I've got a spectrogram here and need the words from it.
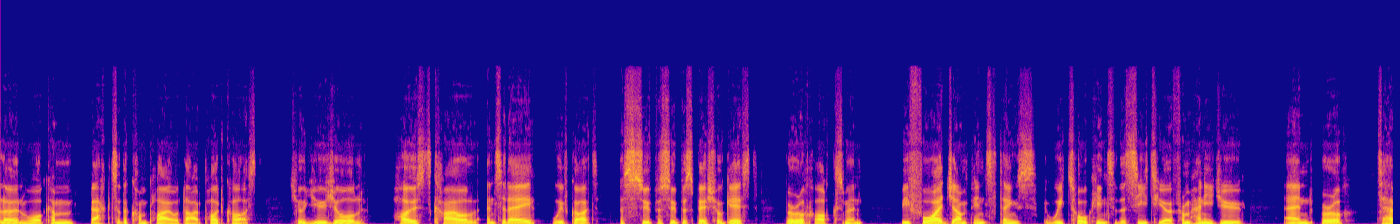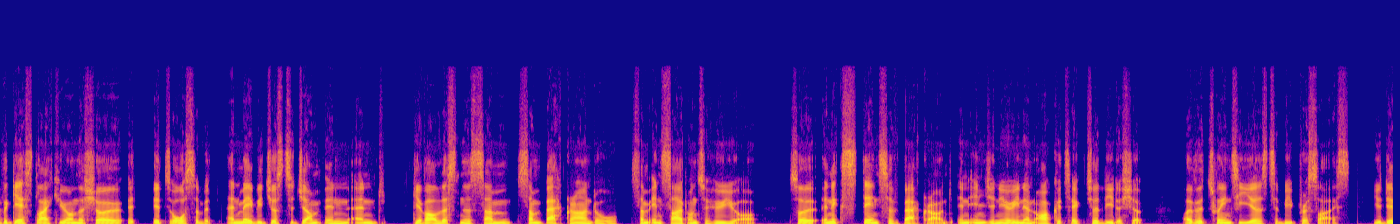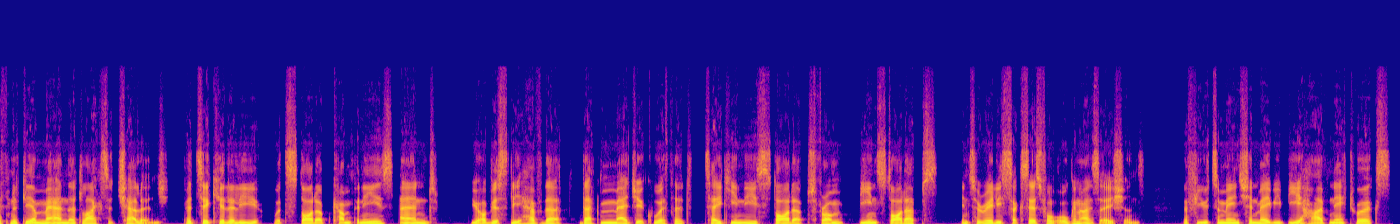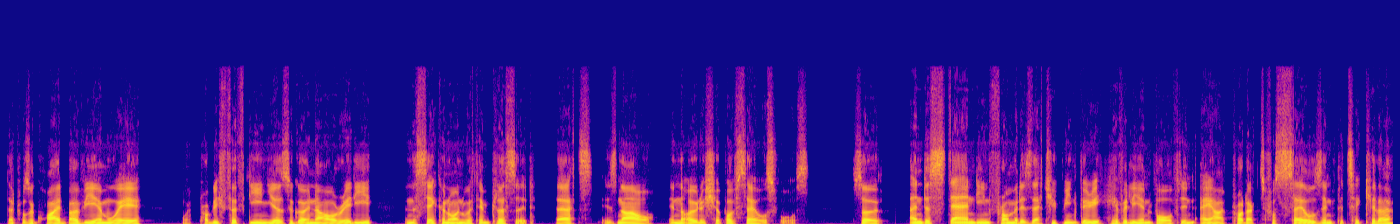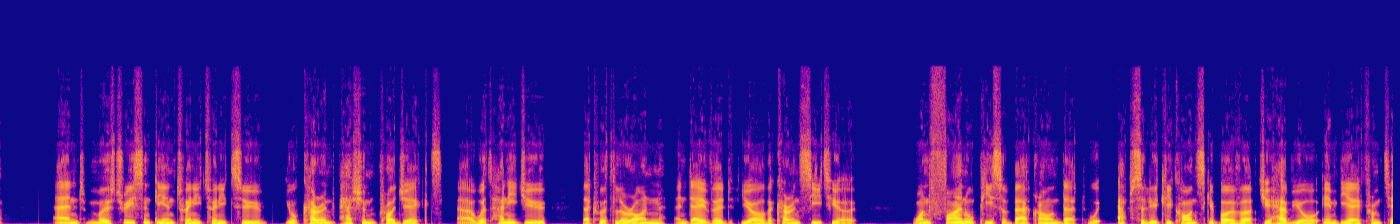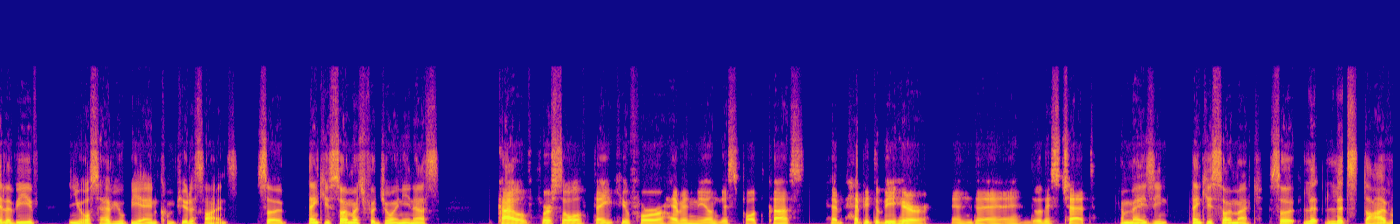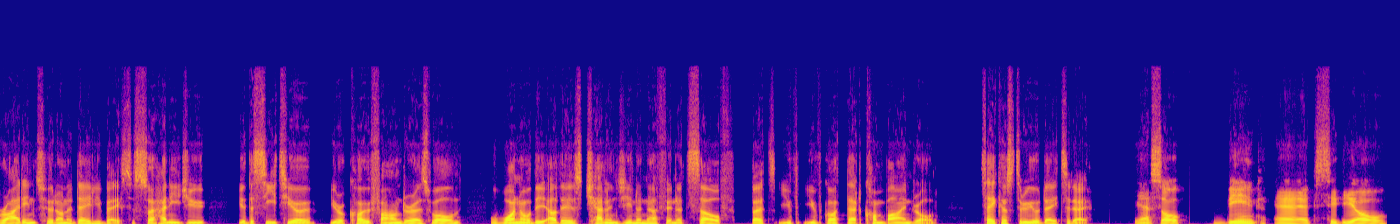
hello and welcome back to the Comply or Die podcast. It's your usual host, Kyle, and today we've got a super, super special guest, Baruch Oxman. Before I jump into things, we're talking to the CTO from Honeydew, and Baruch, to have a guest like you on the show, it, it's awesome. And maybe just to jump in and give our listeners some some background or some insight onto who you are. So, an extensive background in engineering and architecture leadership over 20 years to be precise. You're definitely a man that likes a challenge, particularly with startup companies. And you obviously have that, that magic with it, taking these startups from being startups into really successful organizations. A few to mention maybe Beehive Networks, that was acquired by VMware, what, probably 15 years ago now already. And the second one with Implicit, that is now in the ownership of Salesforce. So understanding from it is that you've been very heavily involved in AI products for sales in particular. And most recently in 2022, your current passion project uh, with Honeydew, that with Laron and David, you're the current CTO. One final piece of background that we absolutely can't skip over you have your MBA from Tel Aviv, and you also have your BA in computer science. So thank you so much for joining us. Kyle, first of all, thank you for having me on this podcast. Happy to be here and uh, do this chat. Amazing. Thank you so much. So let, let's dive right into it on a daily basis. So, how Honeydew, you're the CTO, you're a co founder as well. One or the other is challenging enough in itself, but you've, you've got that combined role. Take us through your day today. Yeah. So, being a CTO,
